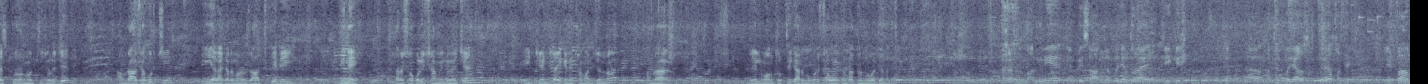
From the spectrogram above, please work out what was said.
আজ পূরণ হতে চলেছে। আমরা আশা করছি এই এলাকার মানুষ আজকের এই দিনে তারা সকলেই সামিল হয়েছেন এই ট্রেনটা এখানে থামার জন্য। আমরা রেল মন্ত্রক থেকে আরম্ভ করে সবাইকে আমরা ধন্যবাদ জানাচ্ছি। माननीय एमपी साहब डॉक्टर जयंतो राय जी के अथक प्रयासों प्रयासों से प्लेटफार्म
